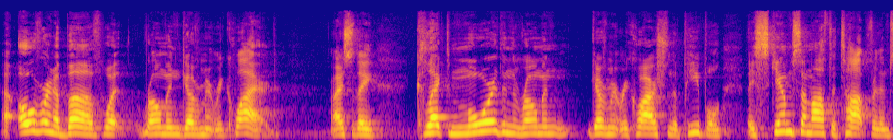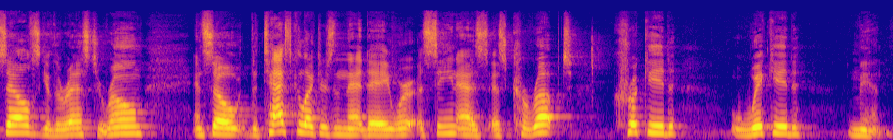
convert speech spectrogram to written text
uh, over and above what Roman government required. Right? So they collect more than the Roman government requires from the people. They skim some off the top for themselves, give the rest to Rome. And so the tax collectors in that day were seen as, as corrupt, crooked, wicked men.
